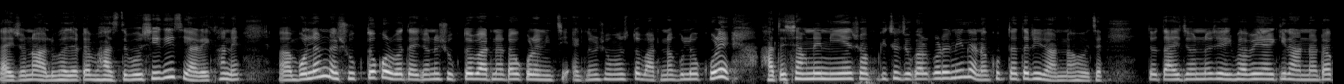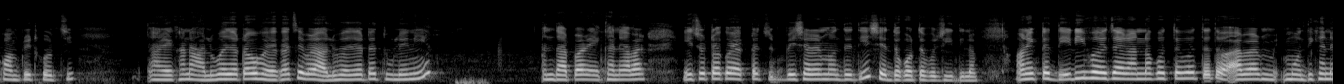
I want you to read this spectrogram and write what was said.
তাই জন্য আলু ভাজাটা ভাজতে বসিয়ে দিয়েছি। আর এখানে বললাম না শুক্তো করব, তাই জন্য শুক্তোর বাটনাটাও করে নিচ্ছি। একদম সমস্ত বাটনাগুলো করে হাতের সামনে নিয়ে সব কিছু জোগাড় করে নিলে না খুব তাড়াতাড়ি রান্না হয়ে যায়। তো তাই জন্য সেইভাবেই আর কি রান্নাটা কমপ্লিট করছি। আর এখানে আলু ভাজাটাও হয়ে গেছে। এবার আলু ভাজাটা তুলে নিয়ে তারপর এখানে আবার এঁচোড়টাকেও একটা প্রেশারের মধ্যে দিয়ে সেদ্ধ করতে বসিয়ে দিলাম। অনেকটা দেরি হয়ে যায় রান্না করতে করতে তো আবার মধ্যিখানে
